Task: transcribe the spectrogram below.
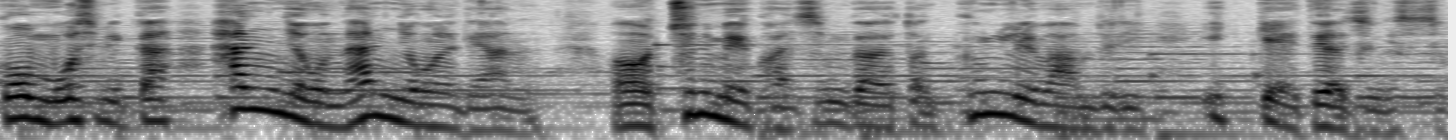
그건 무엇입니까? 한 영혼 한 영혼에 대한 어, 주님의 관심과 어떤 긍휼의 마음들이 있게 되어진 것이죠.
